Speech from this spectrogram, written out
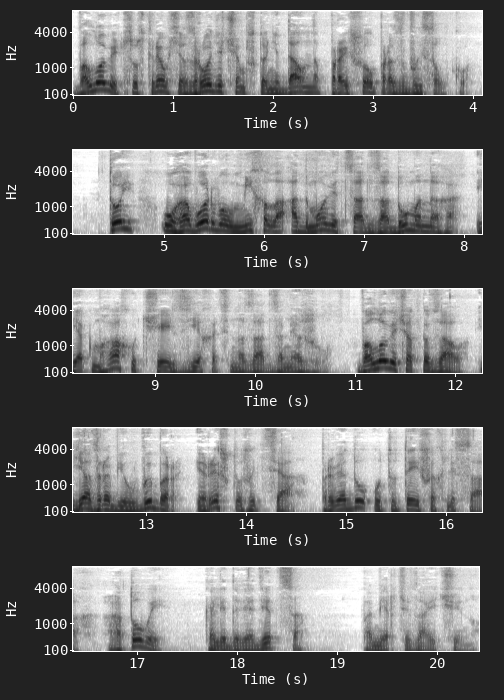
Валовіч сустрэўся з родзічам, што недаўна прайшоў праз высылку. Той угаворваў міхала адмовіцца ад задуманага як мага хутчэй з'ехаць назад за мяжу. Валовіч адказаў: « Я зрабіў выбар і рэшту жыцця правяду ў тутэйшых лесах, гатовы, калі давядзецца памерці за айчыну.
